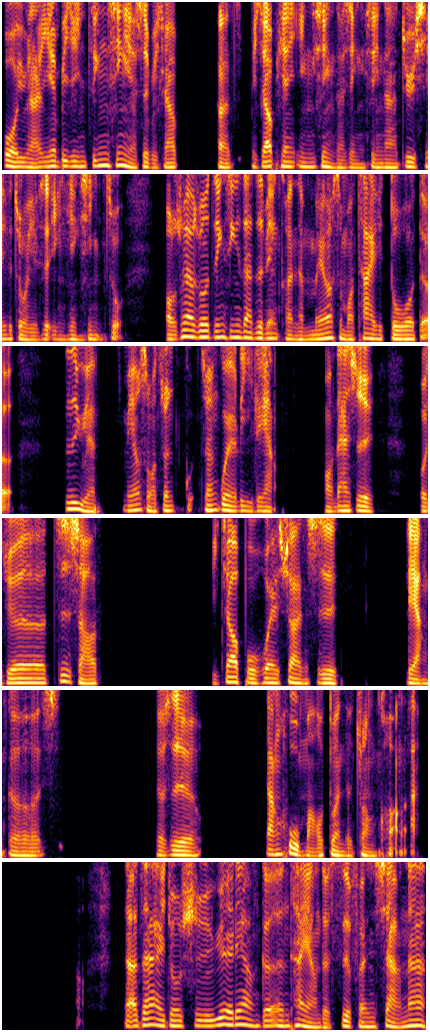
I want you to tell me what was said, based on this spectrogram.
过运啊，因为毕竟金星也是比较呃比较偏阴性的行星，那巨蟹座也是阴性星座。哦，虽然说金星在这边可能没有什么太多的资源，没有什么尊尊贵力量哦，但是我觉得至少比较不会算是两个就是相互矛盾的状况啦。那再就是月亮跟太阳的四分相，那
